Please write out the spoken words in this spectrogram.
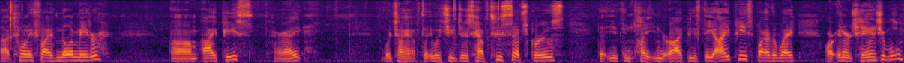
uh, 25 millimeter um, eyepiece, all right? Which I have to, which you just have two set screws that you can tighten your eyepiece. The eyepiece, by the way, are interchangeable.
